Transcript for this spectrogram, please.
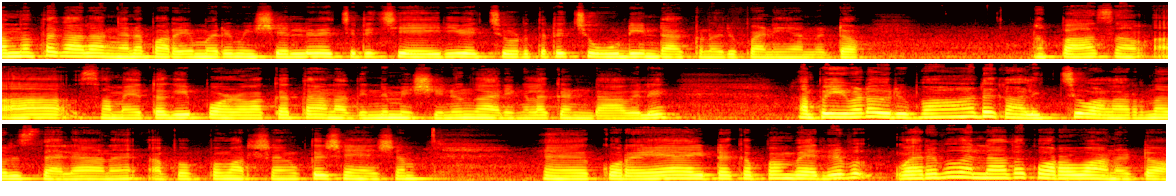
അന്നത്തെ കാലം അങ്ങനെ പറയും. ഒരു മിഷനിൽ വെച്ചിട്ട് ചേരി വെച്ച് കൊടുത്തിട്ട് ചൂടി ഉണ്ടാക്കുന്ന ഒരു പണിയാണ് കേട്ടോ. അപ്പോൾ ആ സമ ആ സമയത്തൊക്കെ ഈ പുഴവക്കത്താണ് അതിന്റെ മെഷീനും കാര്യങ്ങളൊക്കെ ഉണ്ടാവൽ അപ്പോൾ ഇവിടെ ഒരുപാട് കളിച്ച് വളർന്ന ഒരു സ്ഥലമാണ്. അപ്പോൾ ഇപ്പം വർഷങ്ങൾക്ക് ശേഷം കുറേ ആയിട്ടൊക്കെ ഇപ്പം വരവ് വരവ് വല്ലാതെ കുറവാണ് കേട്ടോ.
